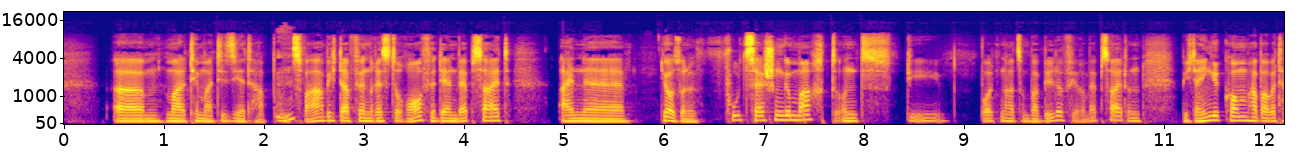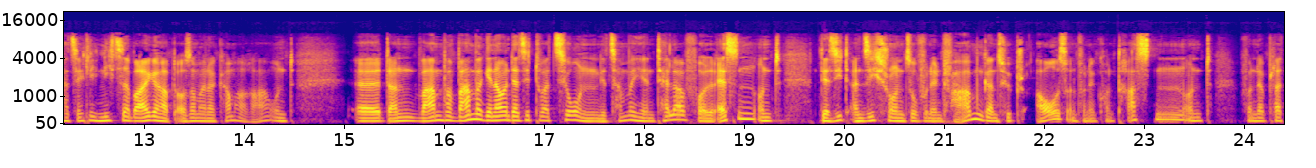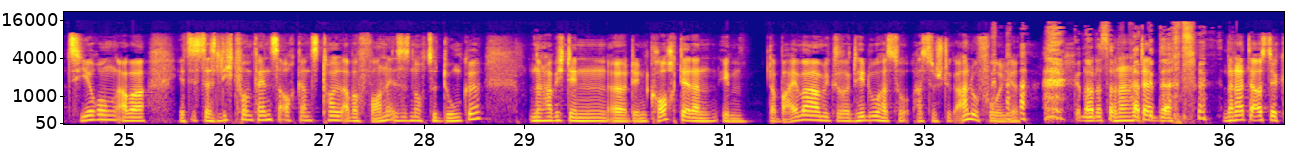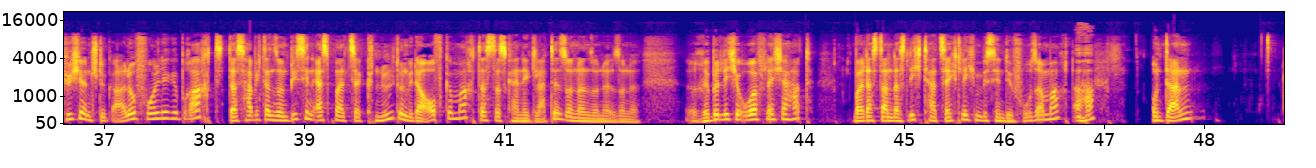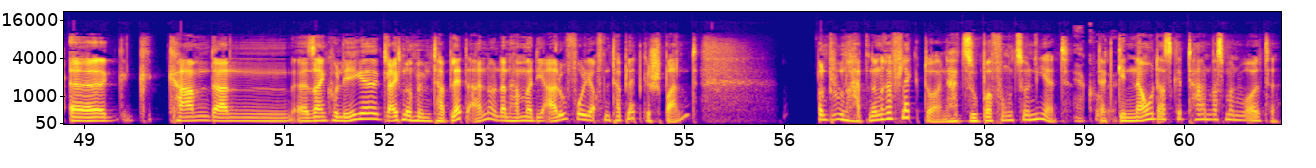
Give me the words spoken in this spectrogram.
ähm, mal thematisiert habe. Mhm. Und zwar habe ich da für ein Restaurant, für deren Website eine, ja, so eine Food Session gemacht und die wollten halt so ein paar Bilder für ihre Website und bin ich da hingekommen, habe aber tatsächlich nichts dabei gehabt, außer meiner Kamera und äh, dann waren wir, waren wir genau in der Situation. Jetzt haben wir hier einen Teller voll Essen und der sieht an sich schon so von den Farben ganz hübsch aus und von den Kontrasten und von der Platzierung, aber jetzt ist das Licht vom Fenster auch ganz toll, aber vorne ist es noch zu dunkel. Und dann habe ich den, äh, den Koch, der dann eben dabei war, habe ich gesagt, hey du, hast du, hast du ein Stück Alufolie? genau, das habe ich gerade gedacht. Dann hat er aus der Küche ein Stück Alufolie gebracht. Das habe ich dann so ein bisschen erstmal zerknüllt und wieder aufgemacht, dass das keine glatte, sondern so eine, so eine ribbelige Oberfläche hat weil das dann das Licht tatsächlich ein bisschen diffuser macht. Aha. Und dann äh, kam dann äh, sein Kollege gleich noch mit dem Tablett an und dann haben wir die Alufolie auf dem Tablett gespannt und, und hatten einen Reflektor und hat super funktioniert. Ja, cool. Der hat genau das getan, was man wollte.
